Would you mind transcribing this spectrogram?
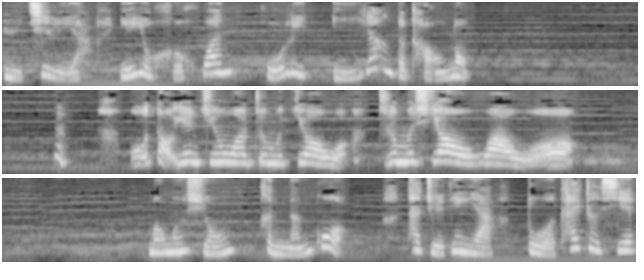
语气里呀也有和獾、狐狸一样的嘲弄。哼，我讨厌青蛙这么叫我，这么笑话我。萌萌熊很难过，他决定呀。躲开这些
